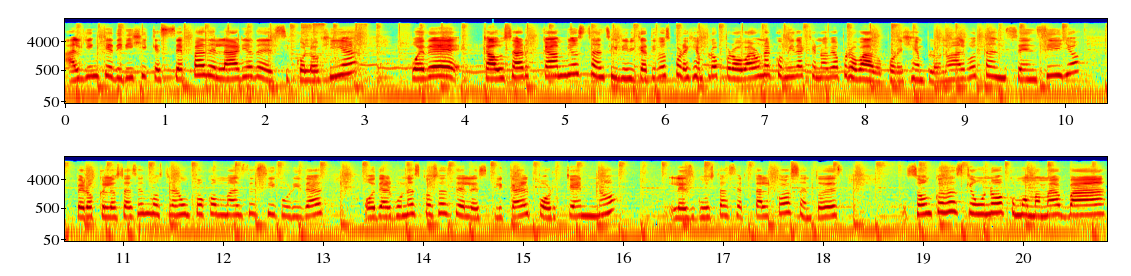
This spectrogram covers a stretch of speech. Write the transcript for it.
alguien que dirige y que sepa del área de psicología puede causar cambios tan significativos, por ejemplo, probar una comida que no había probado, por ejemplo, ¿no? Algo tan sencillo, pero que los hace mostrar un poco más de seguridad o de algunas cosas del explicar el por qué no les gusta hacer tal cosa. Entonces, son cosas que uno como mamá va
